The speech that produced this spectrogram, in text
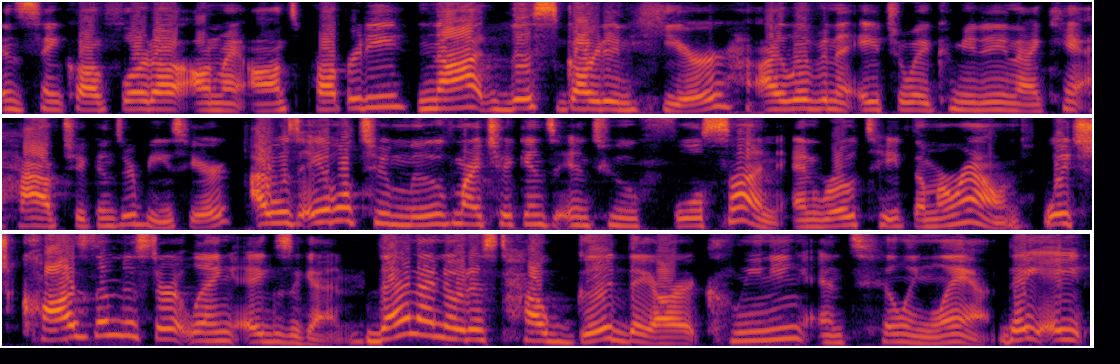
in St. Cloud, Florida on my aunt's property. Not this garden here. I live in an HOA community and I can't have chickens or bees here. I was able to move my chickens into full sun and rotate them around, which caused them to start laying eggs again. Then I noticed how good they are at cleaning and tilling land. They ate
